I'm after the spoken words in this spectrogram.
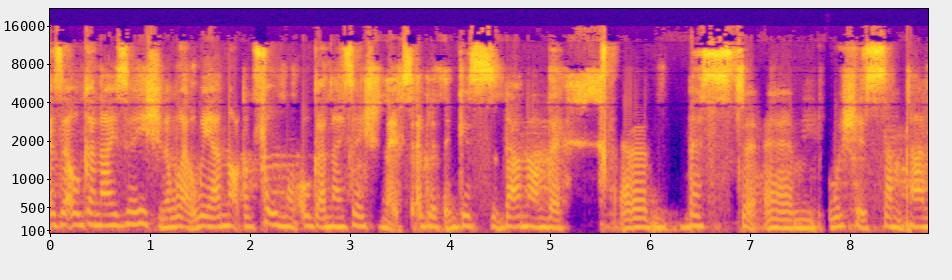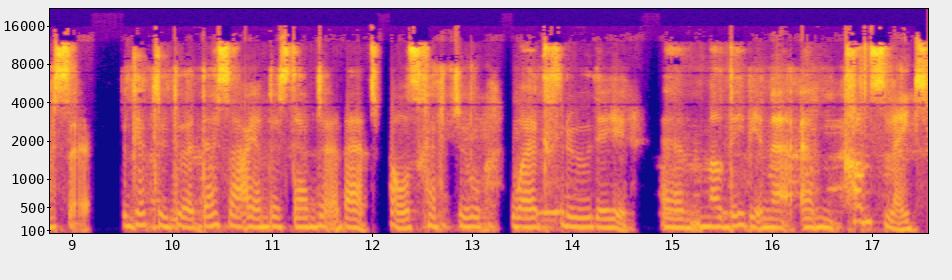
as an organization, well, we are not a formal organization. It's everything is done on the uh, best um, wishes. Sometimes uh, to get to, to Odessa, I understand uh, that Poles have to work through the um, Moldavian um, consulate.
